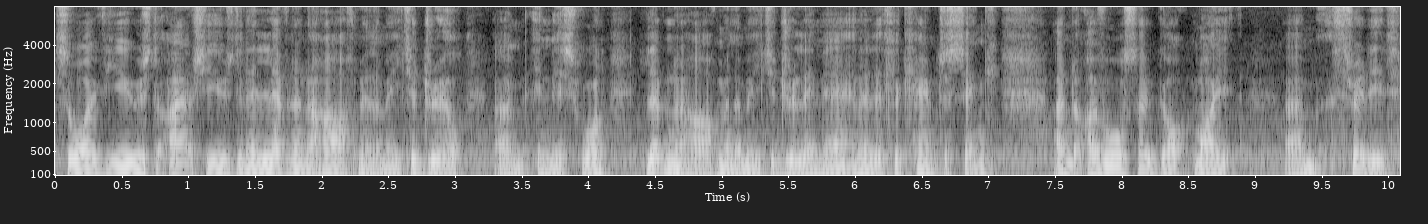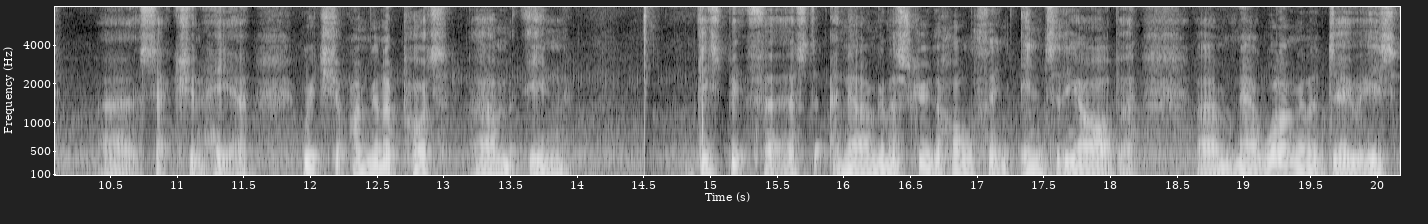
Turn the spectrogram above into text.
So I've used, I actually used an 11.5 millimeter drill um, in this one, 11.5 millimeter drill in there and a little countersink and I've also got my um, threaded uh, section here which I'm going to put um, in this bit first and then I'm going to screw the whole thing into the arbor. Um, now what I'm going to do is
